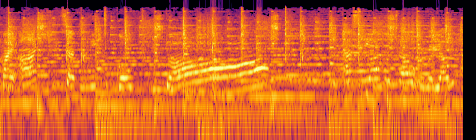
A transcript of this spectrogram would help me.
My aunt said we need to go to the Fantasia Hotel or Royale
